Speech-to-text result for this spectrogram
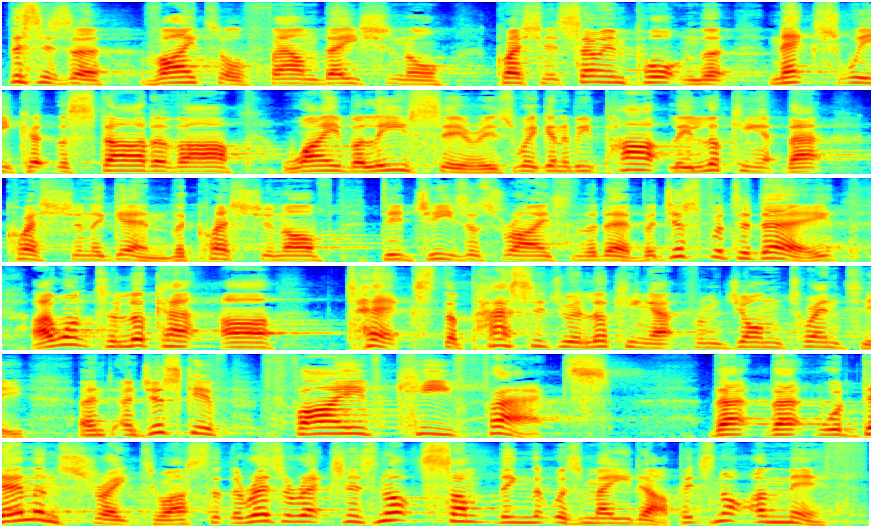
This is a vital, foundational question. It's so important that next week, at the start of our Why Believe series, we're going to be partly looking at that question again the question of Did Jesus rise from the dead? But just for today, I want to look at our text, the passage we're looking at from John 20, and, and just give five key facts that, that will demonstrate to us that the resurrection is not something that was made up. It's not a myth.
